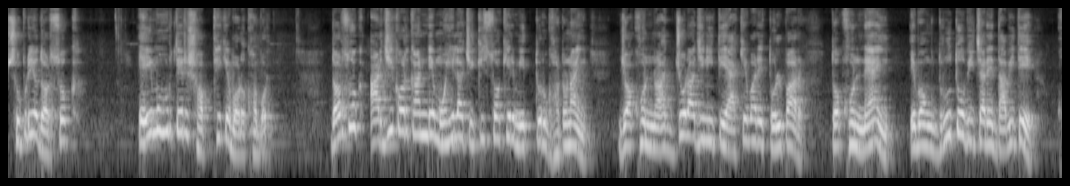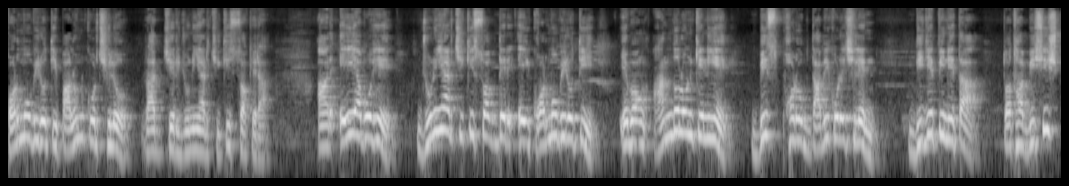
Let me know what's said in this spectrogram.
সুপ্রিয় দর্শক, এই মুহূর্তের সবথেকে বড় খবর। দর্শক, আরজিকর কাণ্ডে মহিলা চিকিৎসকের মৃত্যুর ঘটনায় যখন রাজ্য রাজনীতি একেবারে তোলপাড়, তখন ন্যায় এবং দ্রুত বিচারের দাবিতে কর্মবিরতি পালন করছিল রাজ্যের জুনিয়র চিকিৎসকেরা। আর এই আবহে জুনিয়র চিকিৎসকদের এই কর্মবিরতি এবং আন্দোলনকে নিয়ে বিস্ফোরক দাবি করেছিলেন বিজেপি নেতা তথা বিশিষ্ট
